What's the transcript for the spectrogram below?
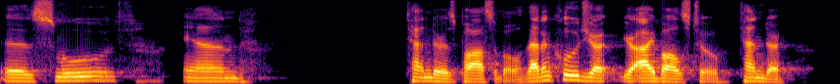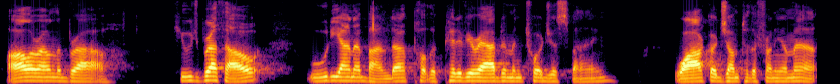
as smooth and tender as possible. That includes your, your eyeballs too, tender, all around the brow. Huge breath out. Uddiyana Bandha. Pull the pit of your abdomen towards your spine. Walk or jump to the front of your mat.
